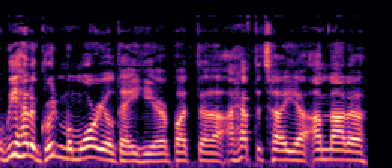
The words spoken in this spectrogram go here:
we had a good Memorial Day here, but uh, I have to tell you, I'm not a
